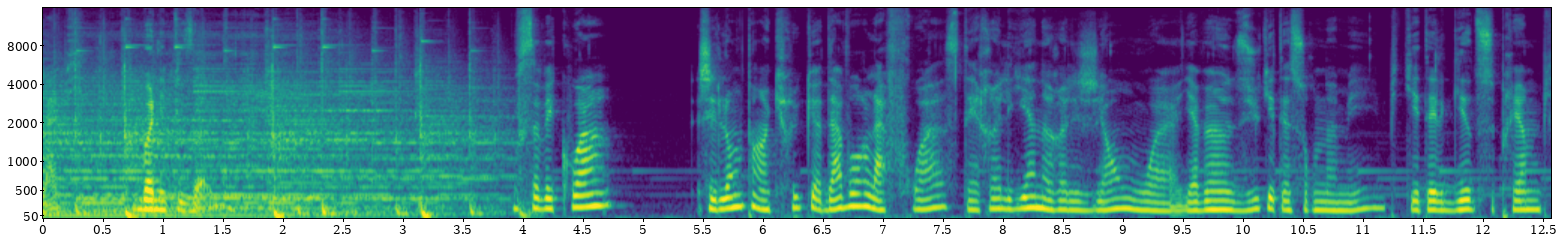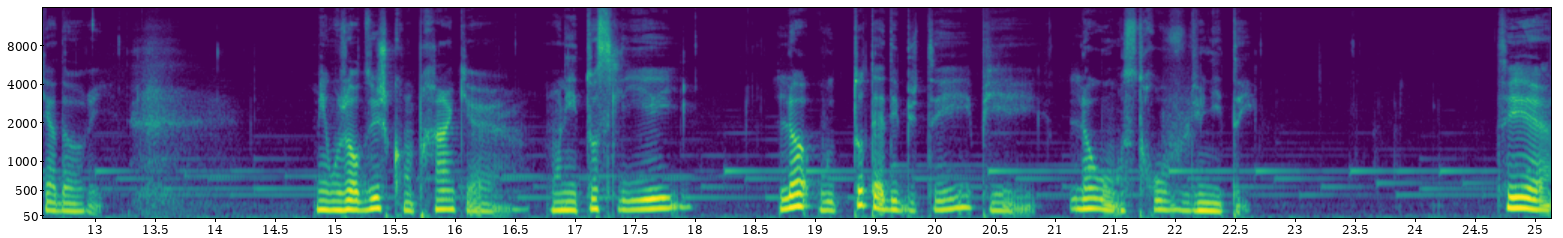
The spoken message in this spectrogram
la vie. Bon épisode. Vous savez quoi? J'ai longtemps cru que d'avoir la foi, c'était relié à une religion où euh, il y avait un Dieu qui était surnommé, puis qui était le guide suprême puis adoré. Mais aujourd'hui, je comprends que on est tous liés là où tout a débuté, puis là où on se trouve l'unité. Tu sais, euh,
